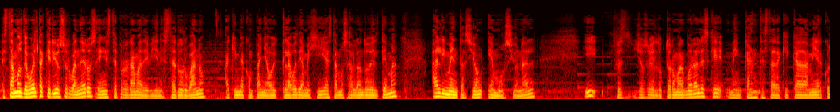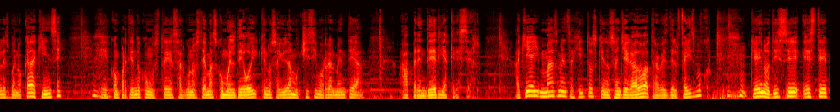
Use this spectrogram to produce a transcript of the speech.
Estamos de vuelta, queridos urbaneros, en este programa de Bienestar Urbano. Aquí me acompaña hoy Claudia Mejía. Estamos hablando del tema alimentación emocional. Y pues yo soy el doctor Omar Morales, que me encanta estar aquí cada miércoles, bueno, cada 15, eh, compartiendo con ustedes algunos temas como el de hoy, que nos ayuda muchísimo realmente a, a aprender y a crecer. Aquí hay más mensajitos que nos han llegado a través del Facebook, que nos dice, este,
